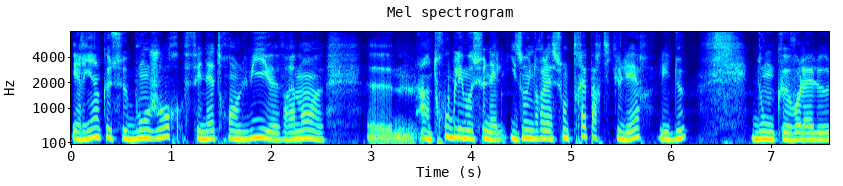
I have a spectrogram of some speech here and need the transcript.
Et rien que ce bonjour fait naître en lui euh, vraiment euh, euh, un trouble émotionnel. Ils ont une relation très particulière, les deux. Donc voilà, le,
